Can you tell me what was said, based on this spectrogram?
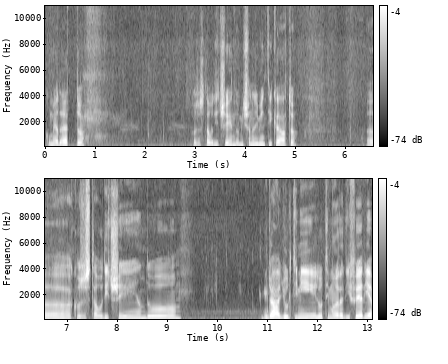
Come ho detto cosa stavo dicendo? Mi sono dimenticato. Uh, cosa stavo dicendo? Già gli ultimi, l'ultima ora di ferie.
